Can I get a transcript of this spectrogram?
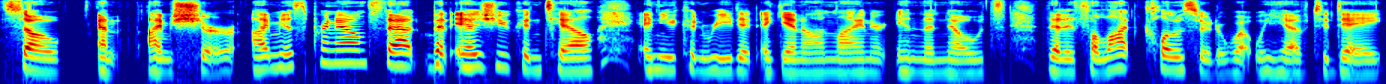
So and I'm sure I mispronounced that, but as you can tell, and you can read it again online or in the notes, that it's a lot closer to what we have today.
